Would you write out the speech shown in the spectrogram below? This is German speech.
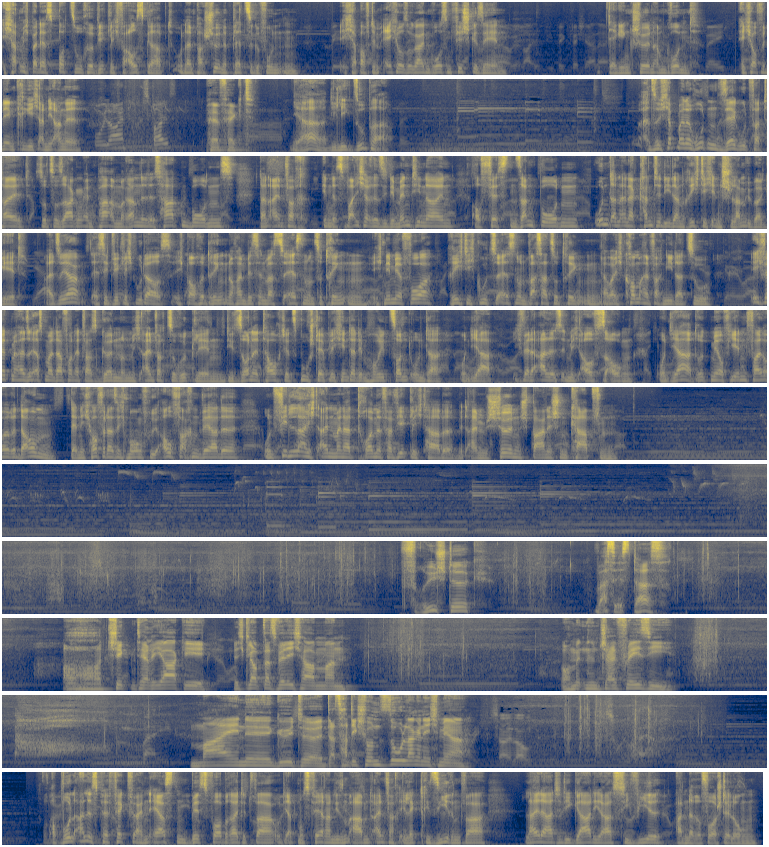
Ich habe mich bei der Spotsuche wirklich verausgabt und ein paar schöne Plätze gefunden. Ich habe auf dem Echo sogar einen großen Fisch gesehen. Der ging schön am Grund. Ich hoffe, den kriege ich an die Angel. Perfekt. Ja, die liegt super. Also ich habe meine Routen sehr gut verteilt. Sozusagen ein paar am Rande des harten Bodens, dann einfach in das weichere Sediment hinein, auf festen Sandboden und an einer Kante, die dann richtig in Schlamm übergeht. Also ja, es sieht wirklich gut aus. Ich brauche dringend noch ein bisschen was zu essen und zu trinken. Ich nehme mir vor, richtig gut zu essen und Wasser zu trinken, aber ich komme einfach nie dazu. Ich werde mir also erstmal davon etwas gönnen und mich einfach zurücklehnen. Die Sonne taucht jetzt buchstäblich hinter dem Horizont unter. Und ja, ich werde alles in mich aufsaugen. Und ja, drückt mir auf jeden Fall eure Daumen. Denn ich hoffe, dass ich morgen früh aufwachen werde und vielleicht einen meiner Träume verwirklicht habe mit einem schönen spanischen Karpfen. Frühstück? Was ist das? Oh, Chicken Teriyaki. Ich glaube, das will ich haben, Mann. Oh, mit einem Jalfrezi. Meine Güte, das hatte ich schon so lange nicht mehr. Obwohl alles perfekt für einen ersten Biss vorbereitet war und die Atmosphäre an diesem Abend einfach elektrisierend war, leider hatte die Guardia Civil andere Vorstellungen.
